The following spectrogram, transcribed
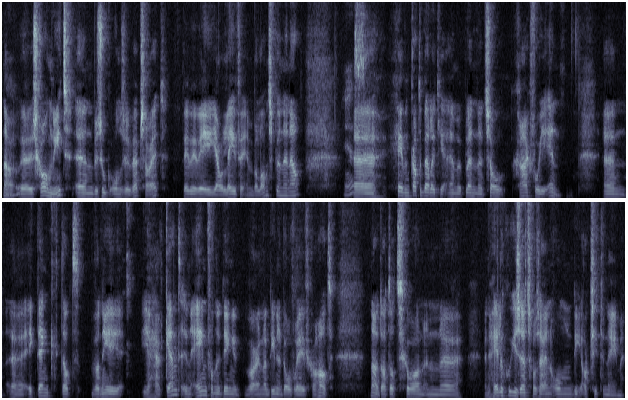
Nou, uh, schroom niet en bezoek onze website www.jouwleveninbalans.nl yes. Geef een kattenbelletje en we plannen het zo graag voor je in. En ik denk dat wanneer je je herkent in een van de dingen waar Nadine het over heeft gehad, nou, dat dat gewoon een, een hele goede zet zal zijn om die actie te nemen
